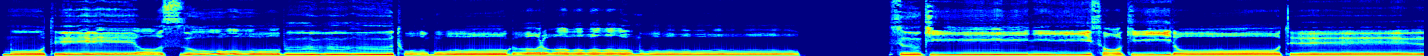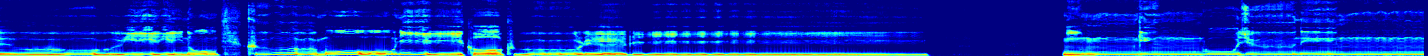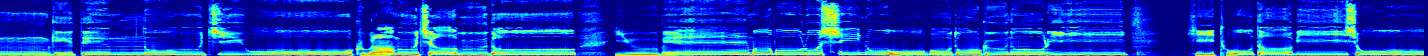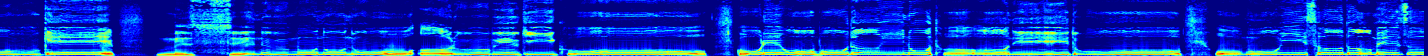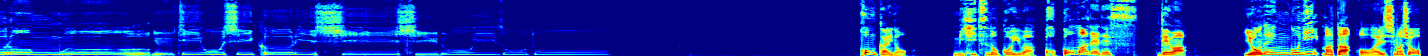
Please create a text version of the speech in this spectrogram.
もてあそぶ友。月に咲きどてういの雲に隠れり。人下天のうちをくらむちゃうだ。夢幻のごとくなり。ひとたび生受け。滅せぬもののあるべき子これを菩提の種と。思い定めざらんは。日をしかりし白いぞと。今回の未筆の恋はここまでです。では、4年後にまたお会いしましょう。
